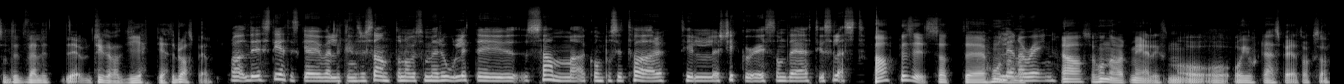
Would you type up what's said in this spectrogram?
Så det är ett väldigt, jag tyckte det var ett jätte, jättebra spel. Ja, det estetiska är ju väldigt intressant och något som är roligt är ju samma kompositör till Chicory som det är till Celeste. Ja, precis. Så att, eh, hon Lena har, Rain. Ja, så hon har varit med liksom och, och, och gjort det här spelet också.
